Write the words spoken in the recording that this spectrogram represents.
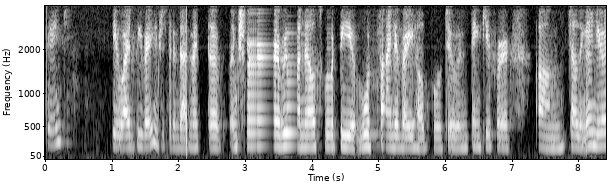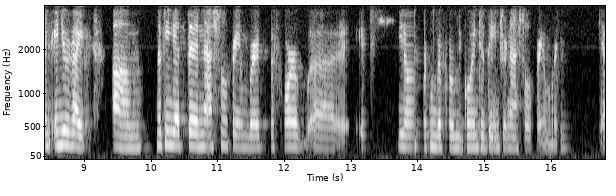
Thank you you. I'd be very interested in that, and I, uh, I'm sure everyone else would be would find it very helpful too. And thank you for um, telling. And you're and you're right. um, looking at the national framework before uh, it's you know important before we go into the international framework. Yeah.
